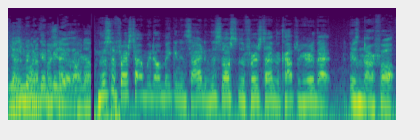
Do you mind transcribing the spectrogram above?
Yo, It's you been a good video though. This is the first time we don't make it inside, and this is also the first time the cops are here that isn't our fault.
